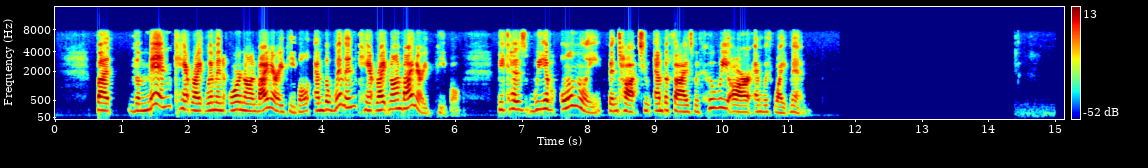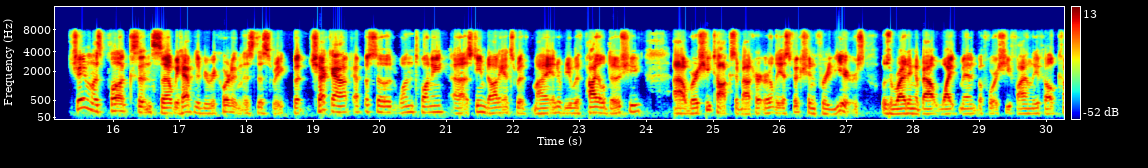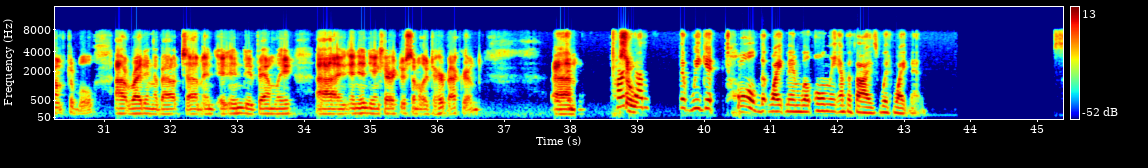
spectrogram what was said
But the men can't write women or non-binary people and the women can't write non-binary people because we have only been taught to empathize with who we are and with white men. Shameless plug since uh, we happen to be recording this this week, but check out episode 120, uh, esteemed audience, with my interview with Payal Doshi, uh, where she talks about her earliest fiction for years was writing about white men before she finally felt comfortable uh, writing about um, an, an, Indian family uh, and Indian characters similar to her background. Um, part so, of that is that we get told that white men will only empathize with white men.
